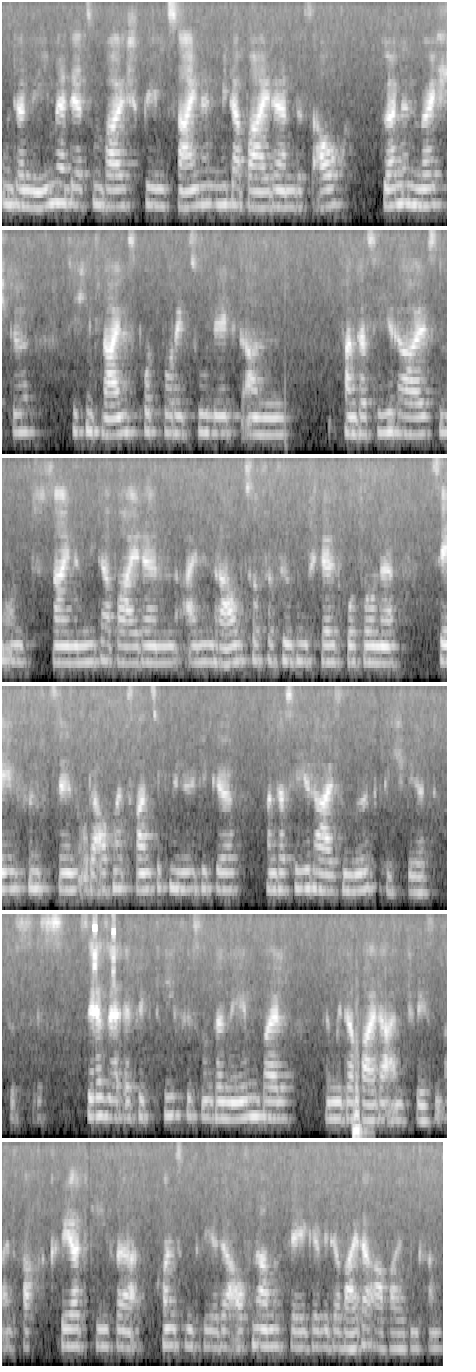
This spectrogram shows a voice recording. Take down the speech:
Unternehmer, der zum Beispiel seinen Mitarbeitern das auch gönnen möchte, sich ein kleines Potpourri zulegt an Fantasiereisen und seinen Mitarbeitern einen Raum zur Verfügung stellt, wo so eine 10, 15 oder auch mal 20-minütige Fantasiereise möglich wird. Das ist sehr, sehr effektiv fürs Unternehmen, weil der Mitarbeiter anschließend einfach kreativer, konzentrierter, aufnahmefähiger wieder weiterarbeiten kann.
